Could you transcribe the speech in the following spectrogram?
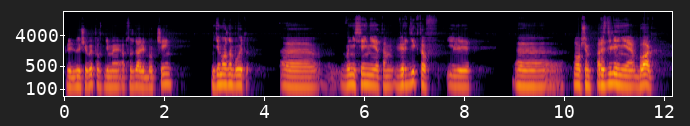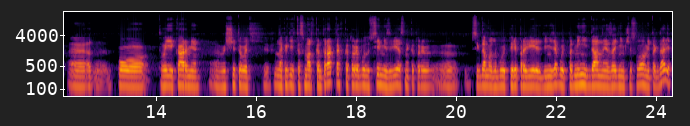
предыдущий выпуск, где мы обсуждали блокчейн, где можно будет э, вынесение там вердиктов или, э, ну, в общем, разделение благ э, по твоей карме э, высчитывать на каких-то смарт-контрактах, которые будут всем известны, которые э, всегда можно будет перепроверить, где нельзя будет подменить данные задним числом и так далее.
